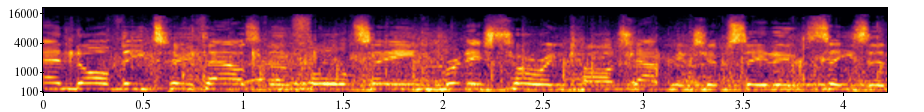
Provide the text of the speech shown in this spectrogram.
End of the 2014 British Touring Car Championship season.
